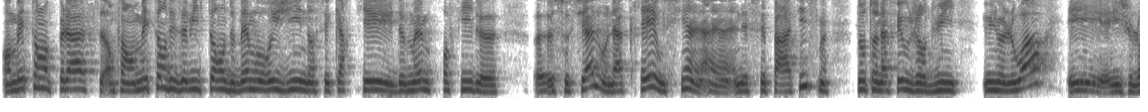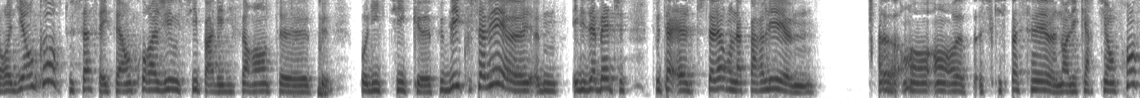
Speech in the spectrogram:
en mettant en place, enfin, en mettant des habitants de même origine dans ces quartiers et de même profil euh, social, on a créé aussi un, séparatisme dont on a fait aujourd'hui une loi. Et, je le redis encore, tout ça, ça a été encouragé aussi par les différentes euh, politiques euh, publiques. Vous savez, Elisabeth, tout à, tout à l'heure, on a parlé en, ce qui se passait dans les quartiers en France.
